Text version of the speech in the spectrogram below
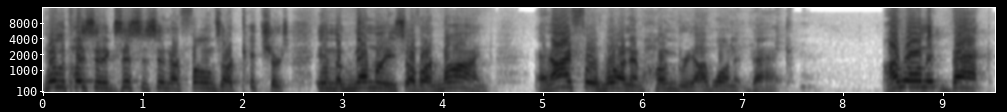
The only place that exists is in our phones, our pictures, in the memories of our mind. And I, for one, am hungry. I want it back. I want it back.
